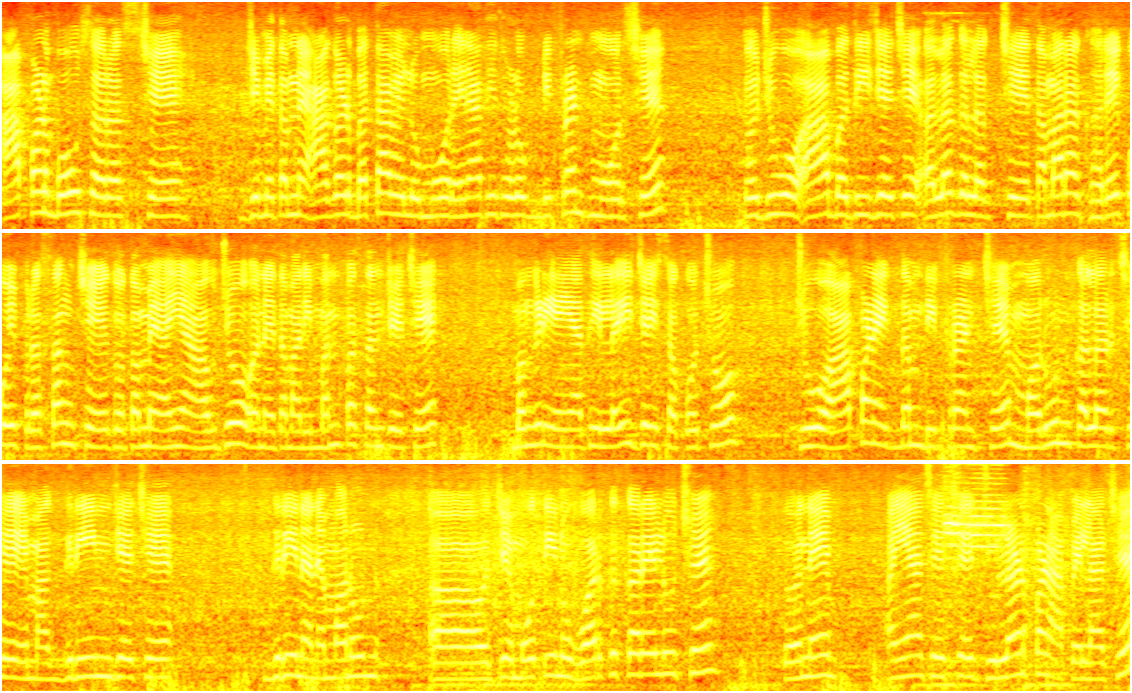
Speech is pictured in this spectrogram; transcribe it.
આ પણ બહુ સરસ છે. જે મેં તમને આગળ બતાવેલું મોર, એનાથી થોડુંક ડિફરન્ટ મોર છે. તો જુઓ, આ બધી જે છે અલગ અલગ છે. તમારા ઘરે કોઈ પ્રસંગ છે તો તમે અહીંયા આવજો અને તમારી મનપસંદ જે છે, બંગડી અહીંયાથી લઈ જઈ શકો છો. જુઓ, આ પણ એકદમ ડિફરન્ટ છે. મરૂન કલર છે, એમાં ગ્રીન જે છે ગ્રીન અને મરૂન જે મોતીનું વર્ક કરેલું છે. તો અને અહીંયા જે છે ઝૂલણ પણ આપેલા છે.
